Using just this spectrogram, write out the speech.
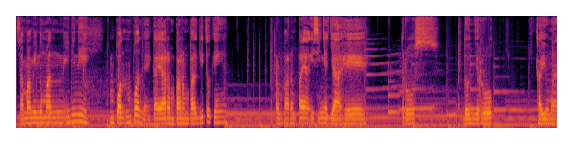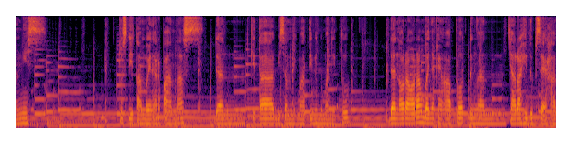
Sama minuman ini nih empon-empon ya kayak rempah-rempah gitu kayaknya rempah-rempah yang isinya jahe, terus daun jeruk, kayu manis, terus ditambahin air panas dan kita bisa menikmati minuman itu. Dan orang-orang banyak yang upload dengan cara hidup sehat.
